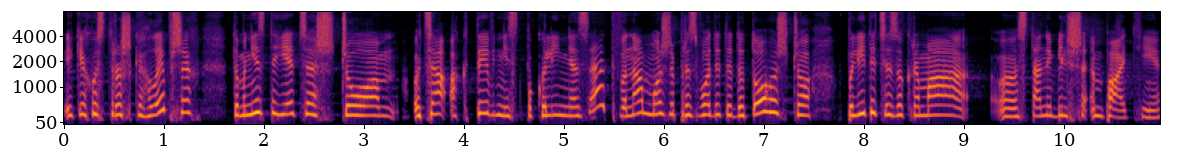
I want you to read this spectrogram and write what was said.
якихось трошки глибших, то мені здається, що оця активність покоління Z, вона може призводити до того, що в політиці, зокрема, стане більше емпатії.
